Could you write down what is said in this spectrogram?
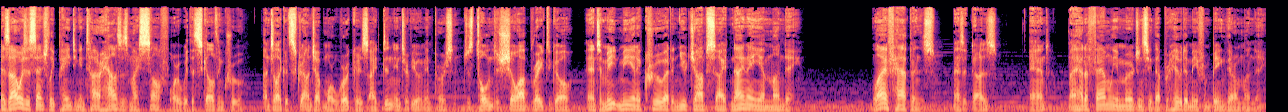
As I was essentially painting entire houses myself or with a skeleton crew, until I could scrounge up more workers, I didn't interview him in person, just told him to show up ready to go and to meet me and a crew at a new job site 9 a.m. Monday. Life happens, as it does, and I had a family emergency that prohibited me from being there on Monday.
